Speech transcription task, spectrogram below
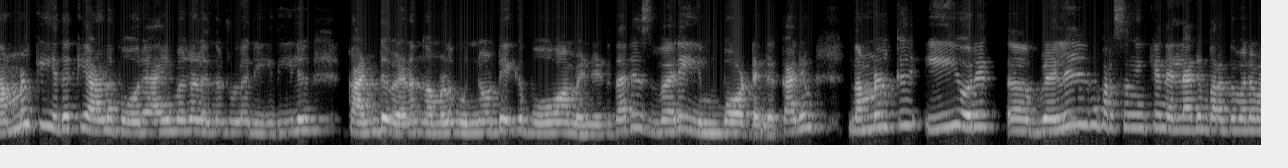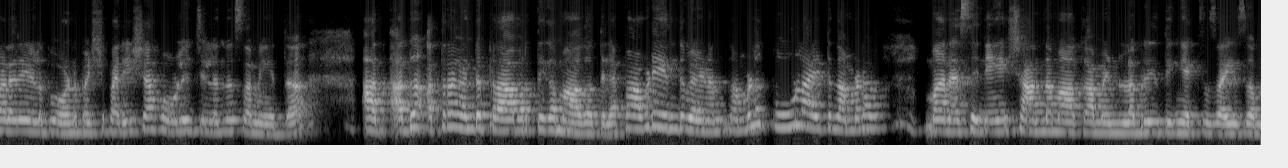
നമ്മൾക്ക് ഇതൊക്കെയാണ് പോരായ്മകൾ എന്നിട്ടുള്ള രീതിയിൽ കണ്ടു വേണം നമ്മൾ മുന്നോട്ടേക്ക് പോകാൻ വേണ്ടിയിട്ട്. ദാറ്റ് ഈസ് വെരി ഇമ്പോർട്ടന്റ് കാര്യം നമ്മൾക്ക് ഈ ഒരു വെളിയിൽ നിന്ന് പ്രസംഗിക്കാൻ എല്ലാവരും പറഞ്ഞതുപോലെ വളരെ എളുപ്പമാണ്. പക്ഷെ പരീക്ഷാ ഹാളിൽ ചെല്ലുന്ന സമയത്ത് അത് അത്ര കണ്ട് പ്രാവർത്തികമാകത്തില്ല. അപ്പൊ അവിടെ എന്ത് വേണം? നമ്മൾ കൂളായിട്ട് നമ്മുടെ മനസ്സിനെ ശാന്തമാക്കാൻ വേണ്ടിയുള്ള ബ്രീതിങ് എക്സസൈസും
